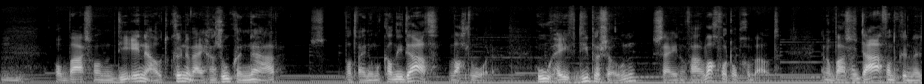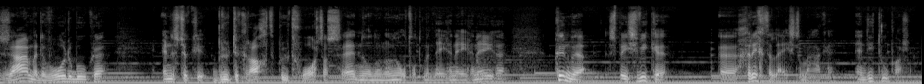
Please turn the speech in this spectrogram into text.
Mm. Op basis van die inhoud kunnen wij gaan zoeken naar wat wij noemen kandidaatwachtwoorden. Hoe heeft die persoon zijn of haar wachtwoord opgebouwd? En op basis daarvan kunnen we samen de woordenboeken en een stukje brute kracht, brute force, dat is hè, 000 tot en met 999, kunnen we specifieke uh, gerichtenlijsten maken en die toepassen.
